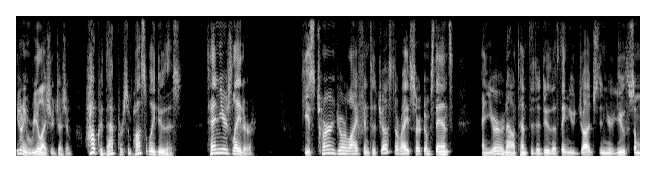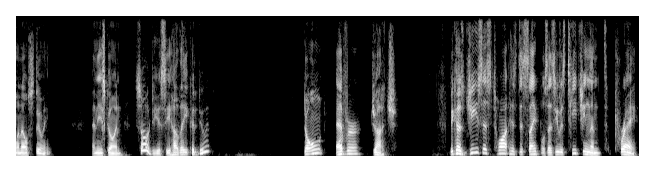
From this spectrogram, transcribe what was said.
you don't even realize you're judging. How could that person possibly do this? 10 years later, he's turned your life into just the right circumstance, and you're now tempted to do the thing you judged in your youth someone else doing. And he's going, So, do you see how they could do it? Don't ever judge. Because Jesus taught his disciples as he was teaching them to pray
